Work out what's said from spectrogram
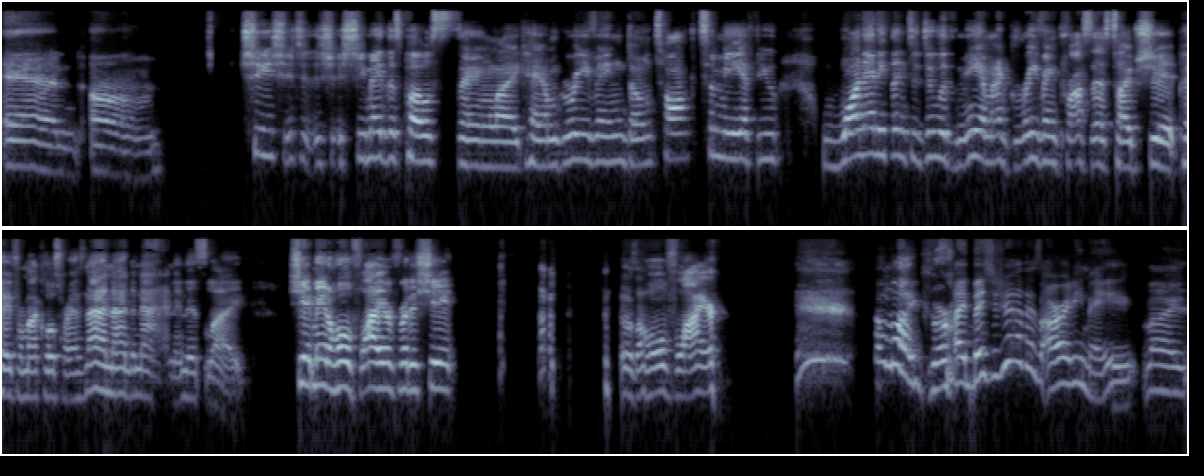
And um she, she she made this post saying like hey i'm grieving. Don't talk to me if you want anything to do with me and my grieving process type shit. Pay for my close friends. 9.99 and it's like she had made a whole flyer for the shit. It was a whole flyer. I'm like girl. Like bitch did you have this already made? Like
